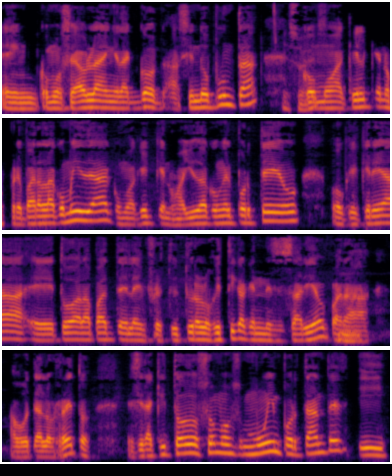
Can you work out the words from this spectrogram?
en como se habla en el AGOT, haciendo punta, como aquel que nos prepara la comida, como aquel que nos ayuda con el porteo o que crea eh, toda la parte de la infraestructura logística que es necesaria para mm. abordar los retos. Es decir, aquí todos somos muy importantes y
